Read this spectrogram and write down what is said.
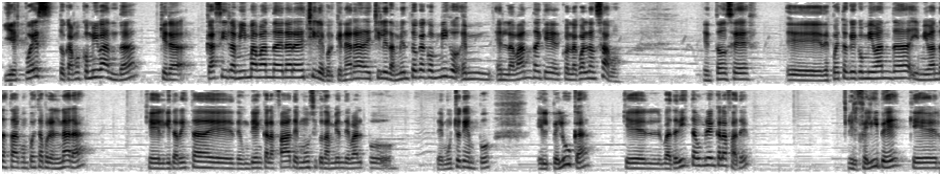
Y después tocamos con mi banda, que era casi la misma banda de Nara de Chile, porque Nara de Chile también toca conmigo en, la banda que, con la cual lanzamos. Entonces, eh, después toqué con mi banda y mi banda estaba compuesta por el Nara, que es el guitarrista de, de en Calafate, músico también de Valpo de mucho tiempo. El Peluca, que el baterista Umbría en Calafate el Felipe, que es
